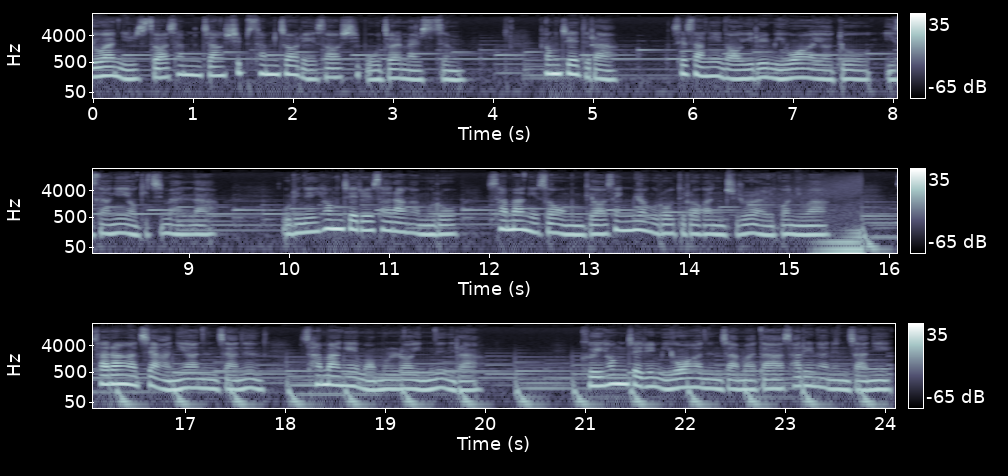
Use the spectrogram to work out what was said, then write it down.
요한 1서 3장 13절에서 15절 말씀. 형제들아, 세상이 너희를 미워하여도 이상히 여기지 말라. 우리는 형제를 사랑함으로 사망에서 옮겨 생명으로 들어간 줄을 알거니와 사랑하지 아니하는 자는 사망에 머물러 있느니라. 그 형제를 미워하는 자마다 살인하는 자니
